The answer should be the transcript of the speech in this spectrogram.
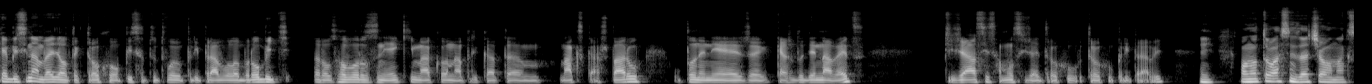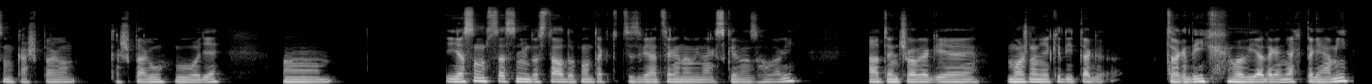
keby si nám vedel tak trochu opísať tú tvoju prípravu, lebo robiť rozhovor s niekým ako napríklad Max Kašparu úplne nie je, že každodenná vec, čiže asi sa musíš aj trochu, trochu pripraviť. Hej. Ono to vlastne začalo Maxom Kašparom, Kašparu v úvode. Um, ja som sa s ním dostal do kontaktu cez viaceré novinárske rozhovory a ten človek je možno niekedy tak tvrdý vo vyjadreniach priamy,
